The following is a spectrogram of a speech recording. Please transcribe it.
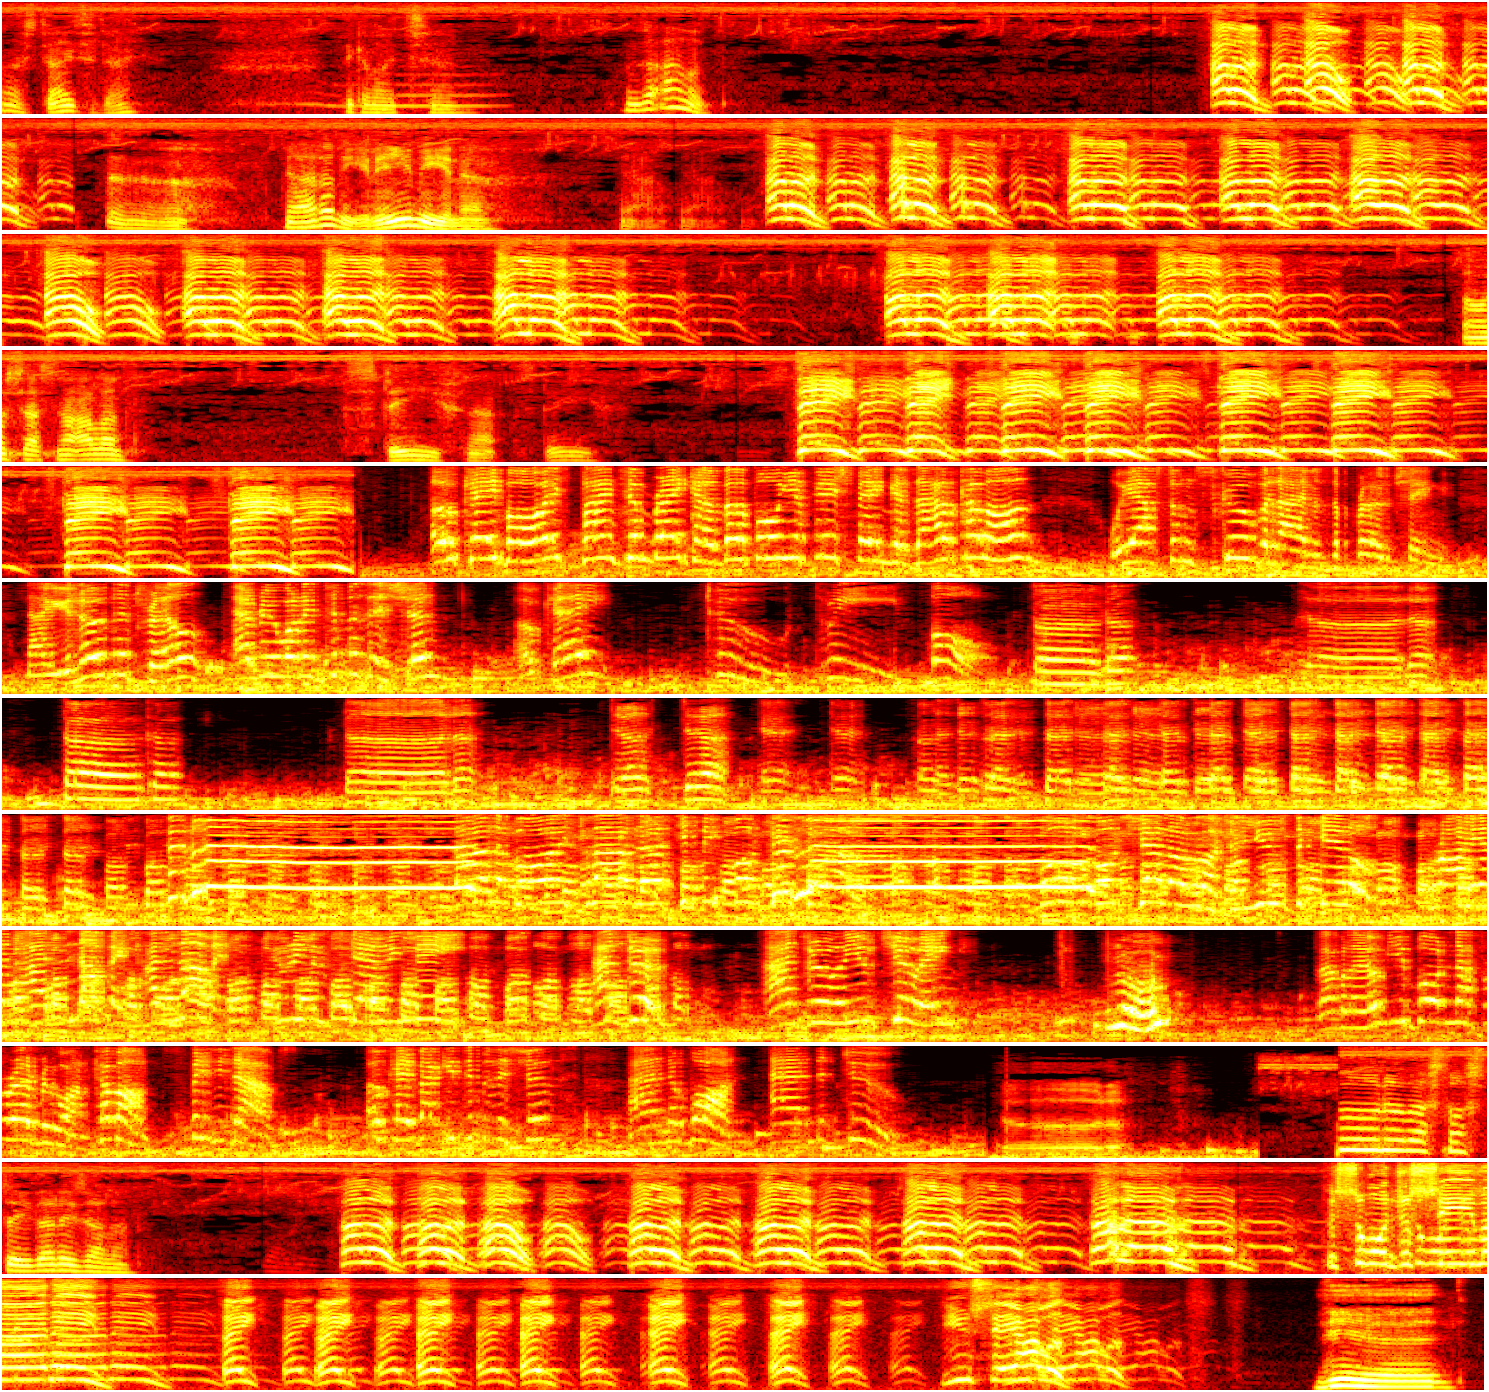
Nice day today. I think I might. Um, was that Alan? Alan! Al! Alan! Alan! Uh, yeah, I don't think you can hear me, you know. Yeah, yeah. Alan! Alan! Alan! Alan! Alan! Alan! Alan! Al! Alan! Alan! Alan! Alan! Alan! Alan! Alan! Alan! Alan! Oh, so that's not Alan. Steve, that Steve. Steve! Steve! Steve! Steve! Steve! Steve! Steve! Steve! Okay, boys, find some break over, pull your fish fingers out, come on. We have some scuba divers approaching. Now you know the drill. Everyone into position. Okay? Two, three, four. Da-da. Da-da. Da-da. Da-da. Da-da. Andrew, No. Well, I hope you bought enough for everyone. Come on, spit it out. Okay, back into positions. And a one, and a two. Oh, no, that's not Steve. That is Alan. Alan! Alan! Al! Alan! Alan! Alan! Alan! Did someone just say my name? Hey, hey, hey, hey, hey, hey, hey, hey, hey, hey, hey. You say Alan? The end.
